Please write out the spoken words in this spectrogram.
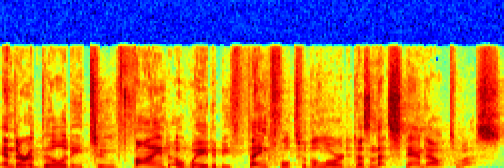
and their ability to find a way to be thankful to the Lord, doesn't that stand out to us?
